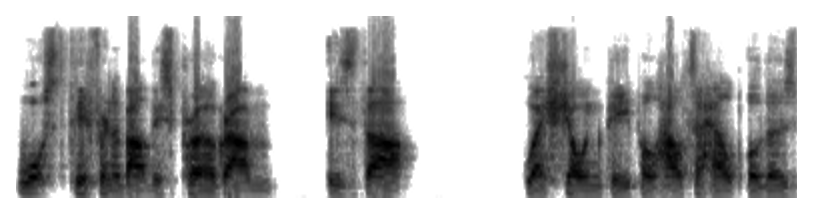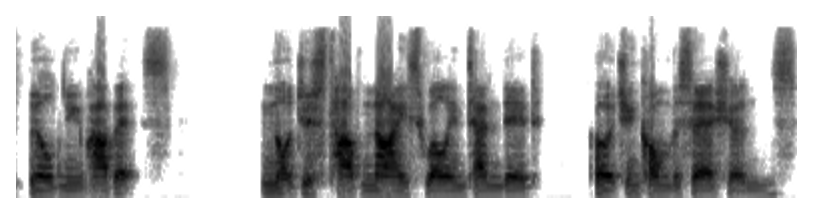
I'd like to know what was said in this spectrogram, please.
what's different about this program is that we're showing people how to help others build new habits, not just have nice, well intended coaching conversations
